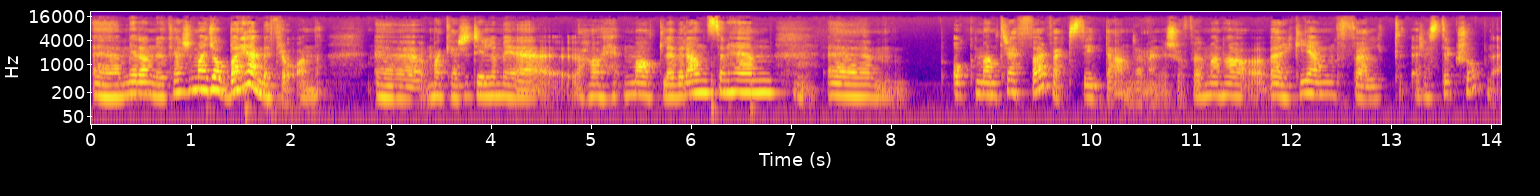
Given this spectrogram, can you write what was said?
Eh, medan nu kanske man jobbar hemifrån. Eh, man kanske till och med har matleveranser hem. Ehm, och man träffar faktiskt inte andra människor för man har verkligen följt restriktioner.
